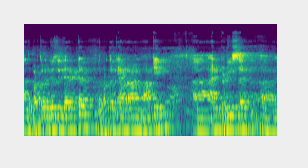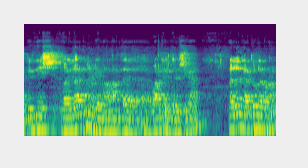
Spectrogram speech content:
அந்த படத்தோட மியூசிக் டைரக்டர் அந்த படத்தோட cameraman Martin and producer Vignesh எல்லாருக்குமே எல்லாருக்கும் என்னுடைய மனமார்ந்த uh, வாழ்த்துக்கள் தெரிவிச்சுக்கிறேன். நல்ல கருத்துள்ள படம்.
